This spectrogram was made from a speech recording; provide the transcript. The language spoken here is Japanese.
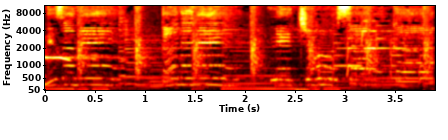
目覚め誰に熱中さんか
